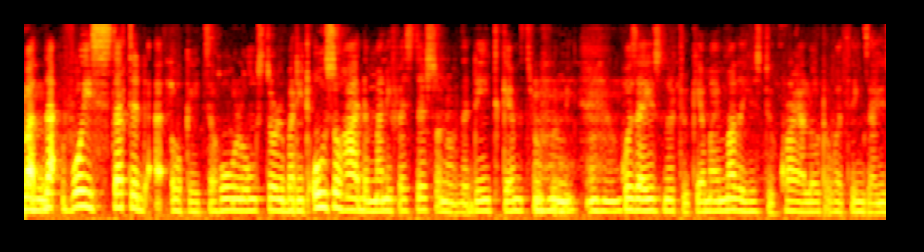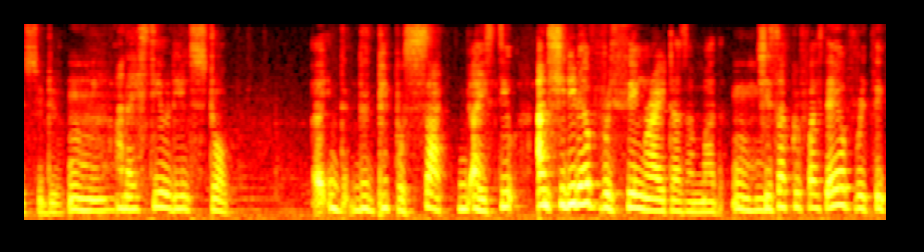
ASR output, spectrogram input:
But Mhm. that voice started. uh, Okay, it's a whole long story, but it also had a manifestation of the day it came through for me. Mm-hmm, Because I used not to care. My mother used to cry a lot over things I used to do, Mm-hmm. and I still didn't stop. Uh, the, the people sat. I still, and she did everything right as a mother. Mm-hmm. She sacrificed everything.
